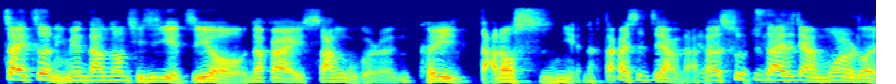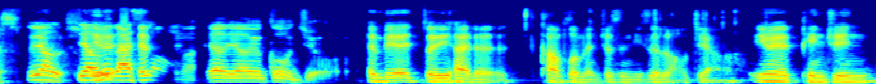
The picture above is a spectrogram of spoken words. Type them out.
在这里面当中，其实也只有大概三五个人可以达到十年了，大概是这样的、啊。它的数字大概是这样，more or less。要要 last long 嘛，要要要够久。NBA 最厉害的 compliment 就是你是老将，因为平均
